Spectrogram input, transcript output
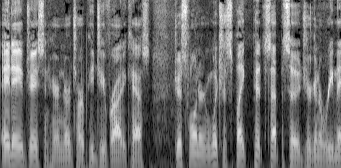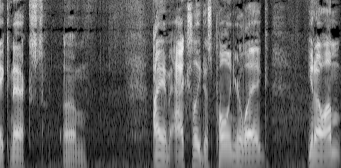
Hey Dave, Jason here, Nerds RPG Variety Cast. Just wondering which of Spike Pit's episodes you're going to remake next. Um, I am actually just pulling your leg. You know, I'm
